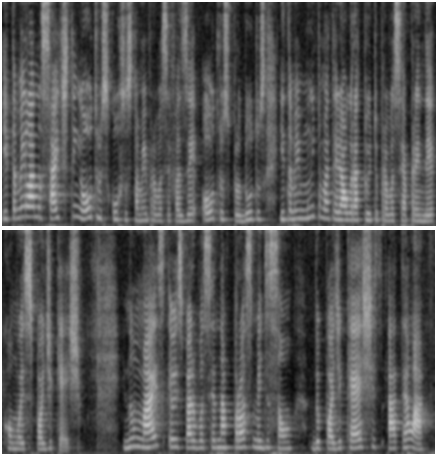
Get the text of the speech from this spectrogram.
E também lá no site tem outros cursos também para você fazer, outros produtos e também muito material gratuito para você aprender como esse podcast. E no mais, eu espero você na próxima edição do podcast. Até lá!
